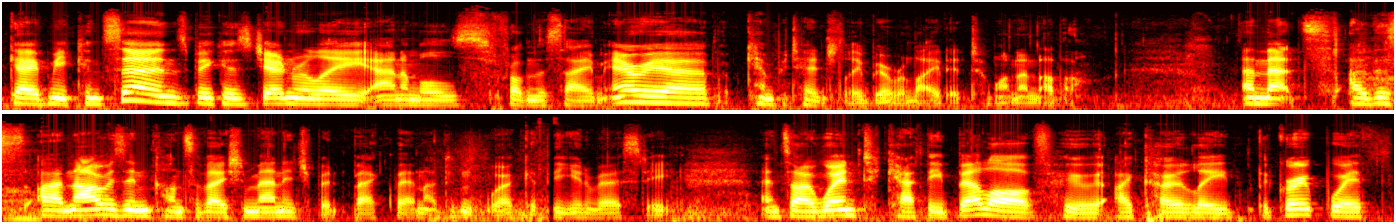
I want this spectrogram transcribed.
gave me concerns because generally animals from the same area can potentially be related to one another and that's and I was in conservation management back then. I didn't work at the university, and so I went to Kathy Belov, who I co-lead the group with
